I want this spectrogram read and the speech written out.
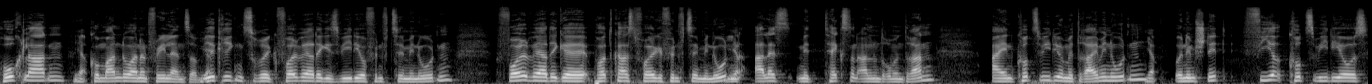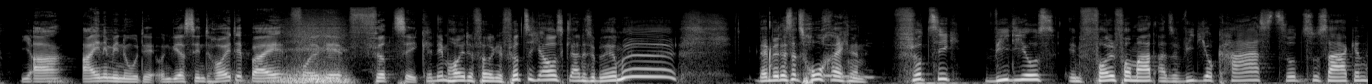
hochladen, Ja. Kommando an einen Freelancer. Wir Ja. kriegen zurück vollwertiges Video 15 Minuten, vollwertige Podcast-Folge 15 Minuten, Ja. alles mit Text und allem drum und dran. Ein Kurzvideo mit drei Minuten Ja. und im Schnitt vier Kurzvideos Ja. a eine Minute. Und wir sind heute bei Folge 40. Wir nehmen heute Folge 40 aus, kleines Jubiläum. Wenn wir das jetzt hochrechnen, 40 Videos in Vollformat, also Videocast sozusagen,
